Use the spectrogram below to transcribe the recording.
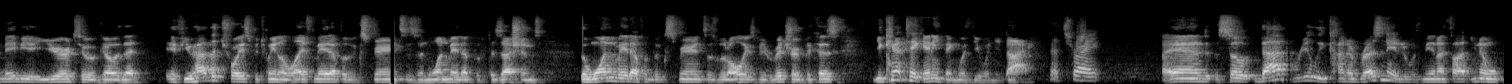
maybe a year or two ago, that if you had the choice between a life made up of experiences and one made up of possessions, the one made up of experiences would always be richer because you can't take anything with you when you die. That's right. And so that really kind of resonated with me. And I thought, you know,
